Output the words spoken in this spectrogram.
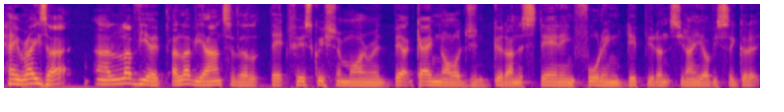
Hey Razor, I love your I love your answer to that first question of mine about game knowledge and good understanding. Fourteen debutants, you know, you're obviously good at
